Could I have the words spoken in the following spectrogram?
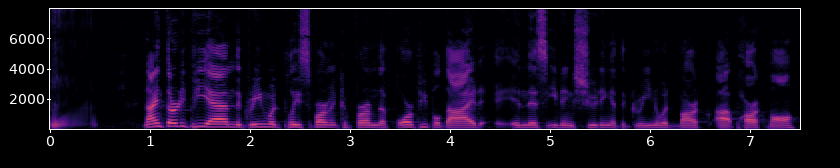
9:30 p.m. The Greenwood Police Department confirmed that four people died in this evening's shooting at the Greenwood Mark, uh, Park Mall.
